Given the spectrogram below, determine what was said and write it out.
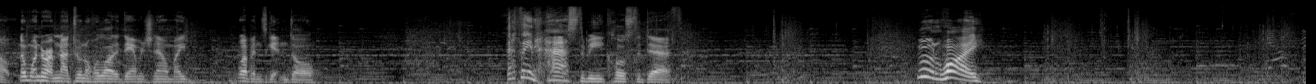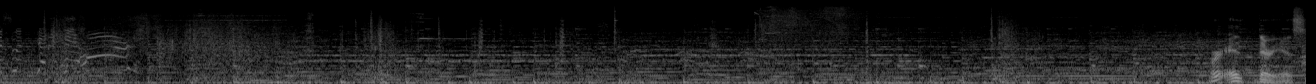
Oh, no wonder I'm not doing a whole lot of damage now. My weapon's getting dull. That thing has to be close to death. Moon, why? Where is... There he is.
